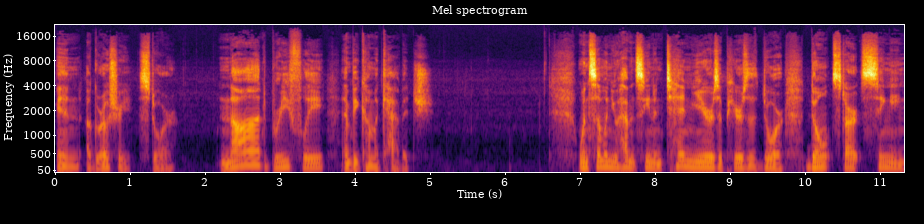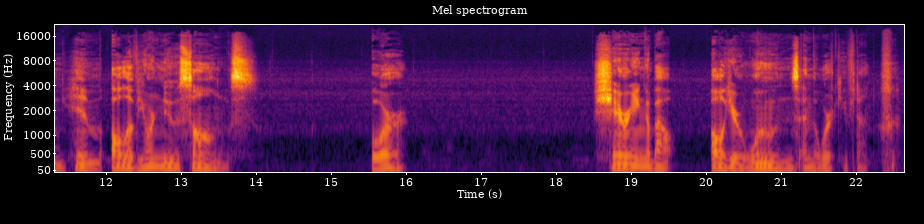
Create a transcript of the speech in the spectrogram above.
in a grocery store, nod briefly and become a cabbage. When someone you haven't seen in 10 years appears at the door, don't start singing him all of your new songs or sharing about all your wounds and the work you've done.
